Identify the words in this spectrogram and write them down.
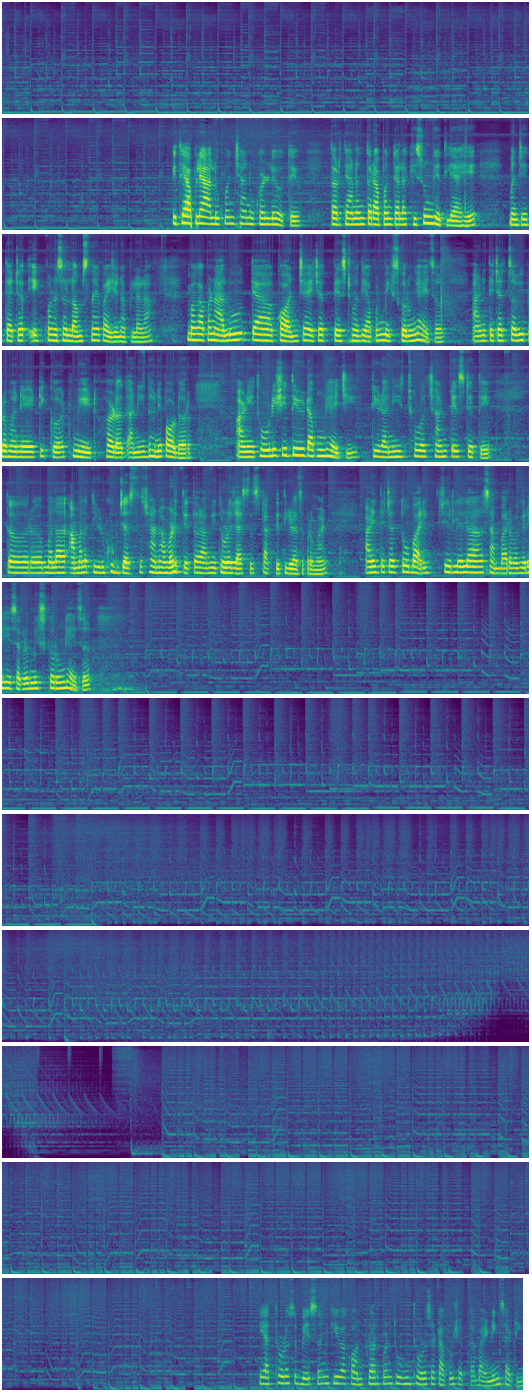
इथे आपले आलू पण छान उकडले होते. तर त्यानंतर आपण त्याला किसून घेतले आहे. म्हणजे त्याच्यात एक पण असं लम्स नाही पाहिजे ना आपल्याला. मग आपण आलू त्या कॉर्नच्या याच्यात पेस्टमध्ये आपण मिक्स करून घ्यायचं. आणि त्याच्यात चवीप्रमाणे तिखट मीठ हळद आणि धणे पावडर आणि थोडीशी तीळ टाकून घ्यायची. तीळ आणि थोडं छान टेस्ट येते. तर मला आम्हाला तीळ खूप जास्त छान आवडते तर आम्ही थोडं जास्तच टाकते तिळाचं प्रमाण. आणि त्याच्यात तो बारीक चिरलेला सांबार वगैरे हे सगळं मिक्स करून घ्यायचं. यात थोडंसं बेसन किंवा कॉर्नफ्लॉवर पण तुम्ही थोडंसं टाकू शकता बाइंडिंगसाठी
